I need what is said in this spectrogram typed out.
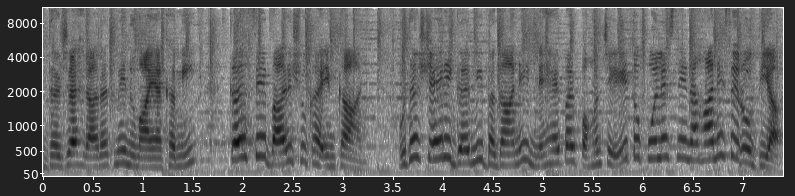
दर्जा हरारत में नुमाया कमी। कल से बारिशों का इम्कान। उधर शहरी गर्मी भगाने नहर पर पहुँचे तो पुलिस ने नहाने से रोक दिया।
